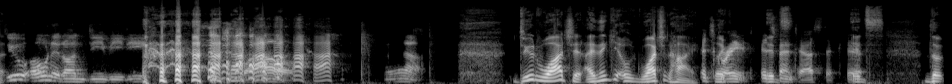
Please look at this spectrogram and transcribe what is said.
I do own it on DVD. Wow. Yeah. Dude, watch it. I think you watch it high. It's Like, great. It's, fantastic. Yeah. It's the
